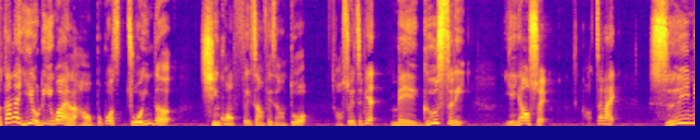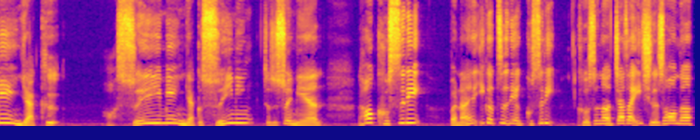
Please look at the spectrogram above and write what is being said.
呃，当然也有例外了哈，不过浊音的。情况非常非常多，好，所以这边美古斯利眼药水，好，再来睡眠药克，好，睡眠药克睡眠就是睡眠，然后苦斯利本来一个字念苦斯利，可是呢加在一起的时候呢，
